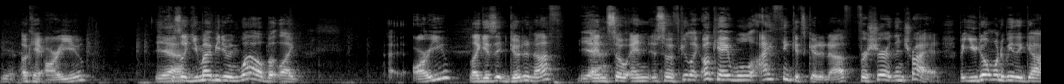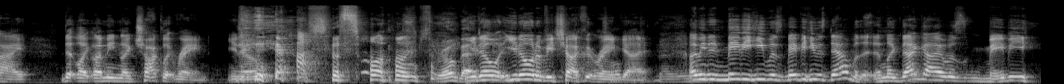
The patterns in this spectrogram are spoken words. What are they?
Yeah. Okay, are you? yeah. Because like you might be doing well, but like, are you? Like, is it good enough? Yeah. And so and so if you're like, okay, well, I think it's good enough for sure, then try it. But you don't want to be the guy that like I mean like Chocolate Rain, you know? Yeah. Song. Throwback, You don't dude. you don't want to be Chocolate Rain guy. I mean, and maybe he was maybe he was down with it, and like that guy was maybe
